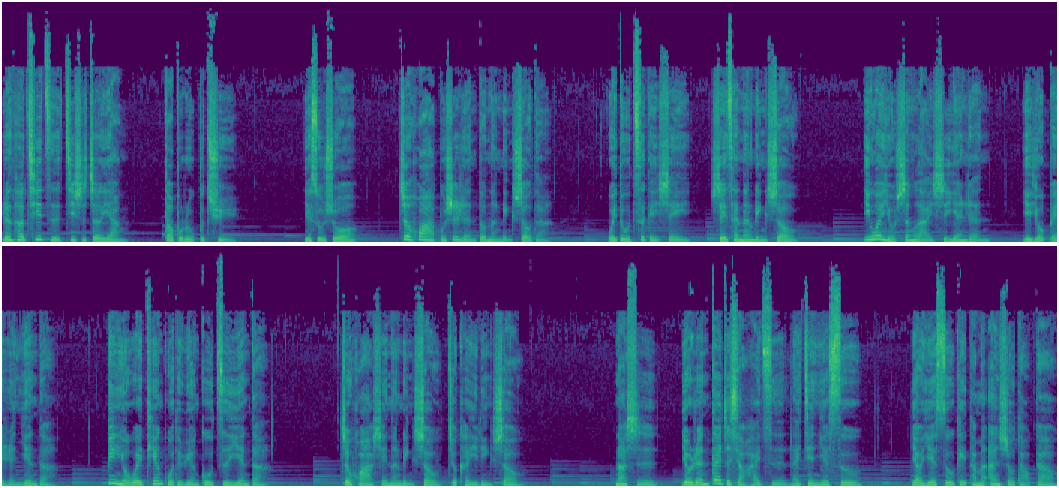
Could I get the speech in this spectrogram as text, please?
人和妻子既是这样，倒不如不娶。”耶稣说：“这话不是人都能领受的，唯独赐给谁，谁才能领受。因为有生来是阉人，也有被人阉的，并有为天国的缘故自阉的。这话谁能领受，就可以领受。”那时。有人带着小孩子来见耶稣，要耶稣给他们按手祷告。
